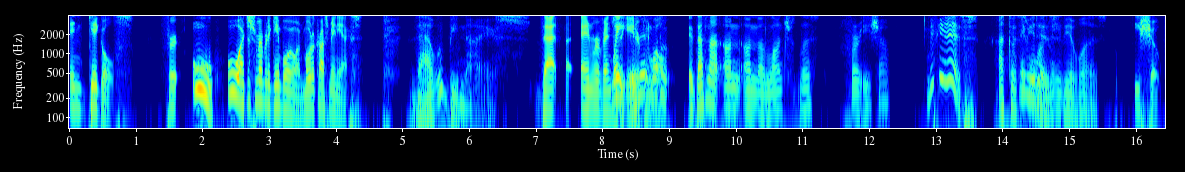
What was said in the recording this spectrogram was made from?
and giggles. For ooh ooh, I just remembered a Game Boy one, Motocross Maniacs. That would be nice. That uh, and Revenge of Wait, the Gator isn't Pinball. Moto- is that's not on on the launch list for eShop? Maybe it is I could have Maybe it sworn is. maybe it was. eShop.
